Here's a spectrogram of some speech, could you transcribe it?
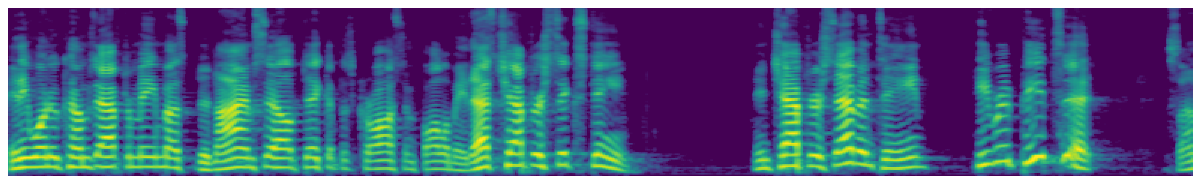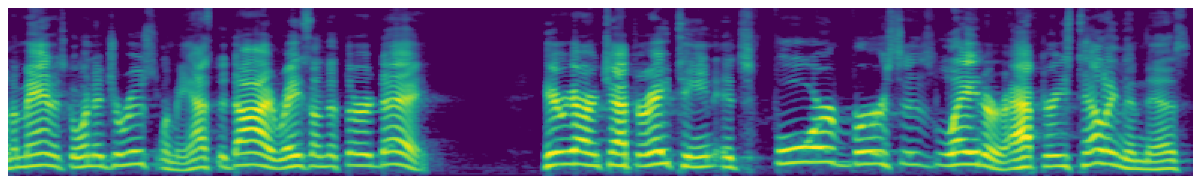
Anyone who comes after me must deny himself, take up his cross, and follow me. That's chapter 16. In chapter 17, he repeats it. The Son of Man is going to Jerusalem. He has to die, raised on the third day. Here we are in chapter 18. It's four verses later after he's telling them this,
